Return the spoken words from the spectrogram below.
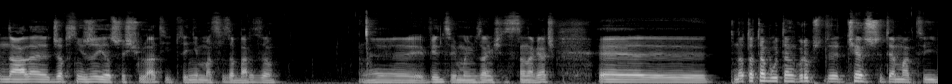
no ale Jobs nie żyje od 6 lat i tutaj nie ma co za bardzo więcej moim zdaniem się zastanawiać. Yy, no to to był ten grubszy, cięższy temat i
